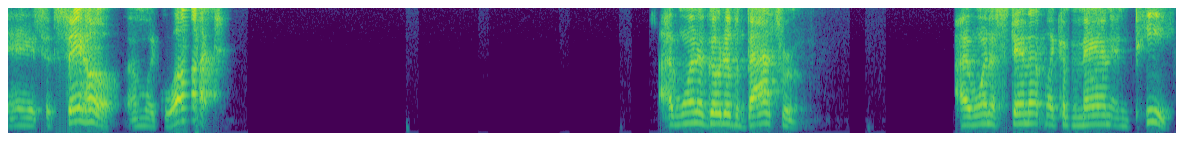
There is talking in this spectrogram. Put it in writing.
and he said, "Seiho." I'm like, "What?" I want to go to the bathroom. I want to stand up like a man and pee.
